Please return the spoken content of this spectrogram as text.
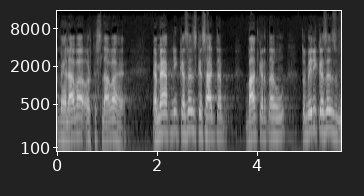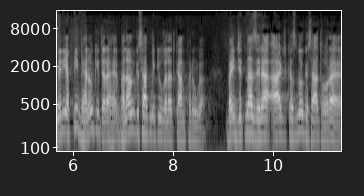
بہلاوا اور پھسلاوا ہے۔ یا میں اپنی کزنز کے ساتھ جب بات کرتا ہوں، تو میری کزنز میری اپنی بہنوں کی طرح ہے۔ بھلا ان کے ساتھ میں کیوں غلط کام کروں گا؟ بھائی، جتنا زنا آج کزنوں کے ساتھ ہو رہا ہے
